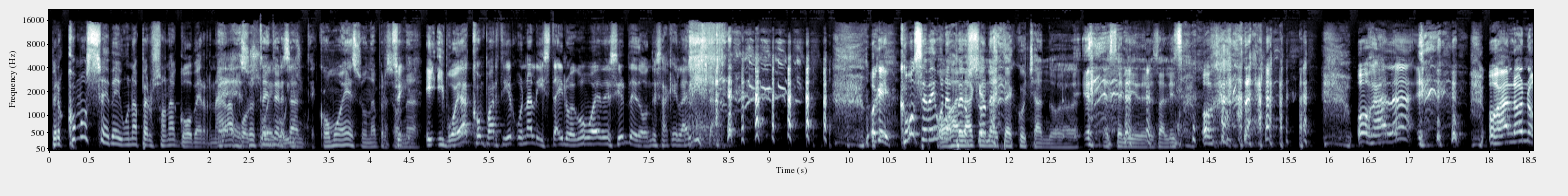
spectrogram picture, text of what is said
pero ¿cómo se ve una persona gobernada Eh, Eso por está su interesante. ¿Cómo es una Sí, persona? y, y voy a compartir una lista y luego voy a decir de dónde saqué la lista. ok, ¿cómo se ve una Ojalá que no persona? esté escuchando ese líder, esa lista. Ojalá, ojalá, ojalá no.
